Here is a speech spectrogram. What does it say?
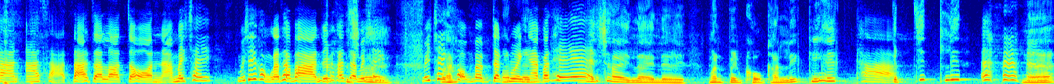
การอาสาตาจราจรนะไม่ใช่ไม่ใช่ของรัฐบาลใช่ไหมคะอาจารย์ไม่ใช่ไม่ใช่มันของแบบจากหน่วยงานประเทศ ไม่ใช่อะไรเลย มันเป็นโครงการเล็กค่ะๆกระจิตลิดนะฮะ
